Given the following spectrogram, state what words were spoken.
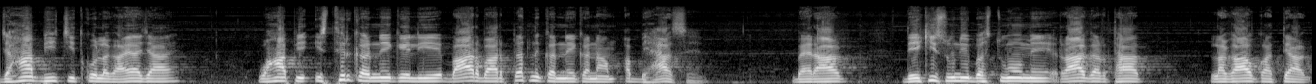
जहाँ भी चित्त को लगाया जाए, वहाँ पे स्थिर करने के लिए बार बार प्रयत्न करने का नाम अभ्यास है। बैराग देखी सुनी वस्तुओं में राग अर्थात लगाव का त्याग,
